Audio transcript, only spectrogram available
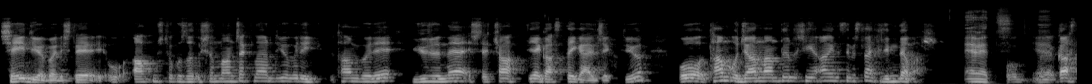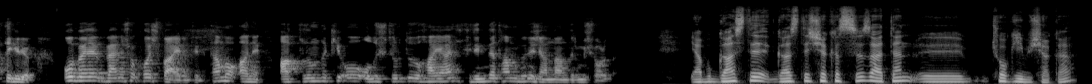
Şey diyor böyle işte o 69'a ışınlanacaklar diyor böyle tam böyle yüzüne işte çat diye gazete gelecek diyor. O tam o canlandırdığı şeyin aynısı mesela filmde var. Evet. O Evet. gazete geliyor. O böyle bence çok hoş bir ayrıntıydı. Tam o hani aklındaki o oluşturduğu hayal filmde tam böyle canlandırmış orada. Ya bu gazete gazete şakası zaten e, çok iyi bir şaka.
